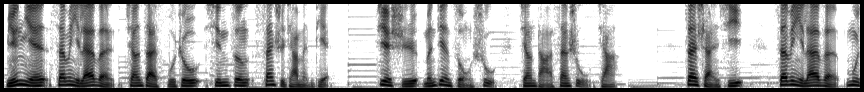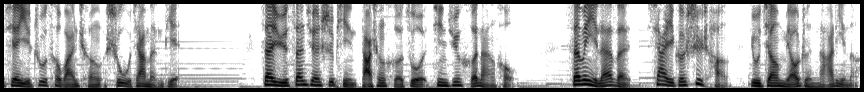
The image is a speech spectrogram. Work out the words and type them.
明年，Seven Eleven 将在福州新增三十家门店，届时门店总数将达三十五家。在陕西，Seven Eleven 目前已注册完成十五家门店。在与三全食品达成合作进军河南后，Seven Eleven 下一个市场又将瞄准哪里呢？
